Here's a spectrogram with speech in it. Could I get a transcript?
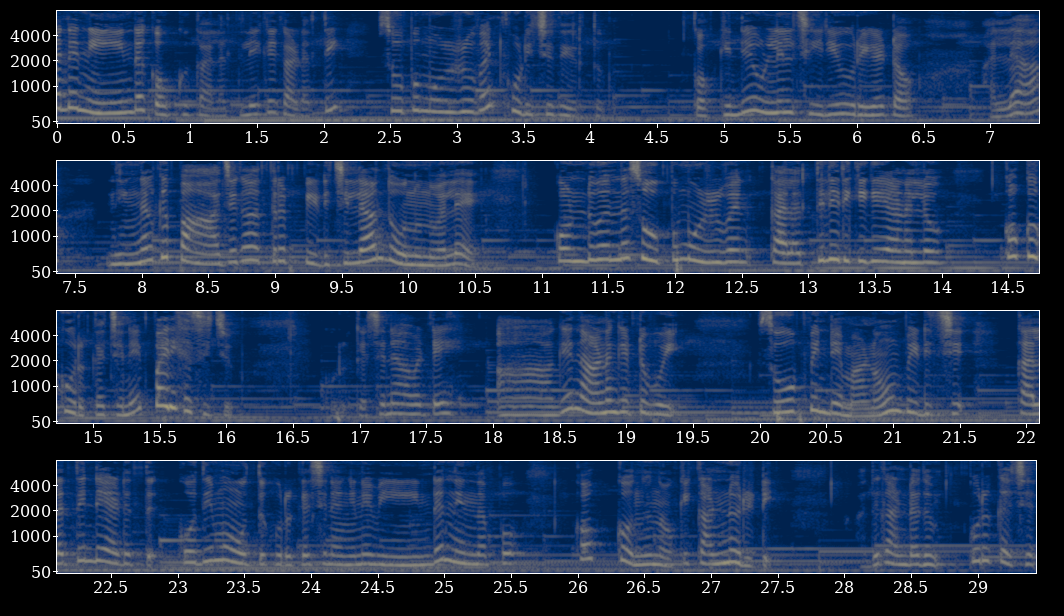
തന്റെ നീണ്ട കൊക്ക് കലത്തിലേക്ക് കടത്തി സൂപ്പ് മുഴുവൻ കുടിച്ചു തീർത്തു. കൊക്കിന്റെ ഉള്ളിൽ ചിരി ഉറിയട്ടോ അല്ല നിങ്ങൾക്ക് പാചകം അത്ര പിടിച്ചില്ലാന്ന് തോന്നുന്നു അല്ലേ? കൊണ്ടുവന്ന സൂപ്പ് മുഴുവൻ കലത്തിലിരിക്കുകയാണല്ലോ. കൊക്ക് കുറുക്കച്ചനെ പരിഹസിച്ചു. കുറുക്കച്ചനാവട്ടെ ആകെ നാണം കെട്ടുപോയി. സൂപ്പിന്റെ മണവും പിടിച്ച് കലത്തിന്റെ അടുത്ത് കൊതിമൂത്ത് കുറുക്കച്ചൻ അങ്ങനെ വീണ്ടും നിന്നപ്പോൾ കൊക്കൊന്ന് നോക്കി കണ്ണുരുട്ടി. അത് കണ്ടതും കുറുക്കച്ചൻ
